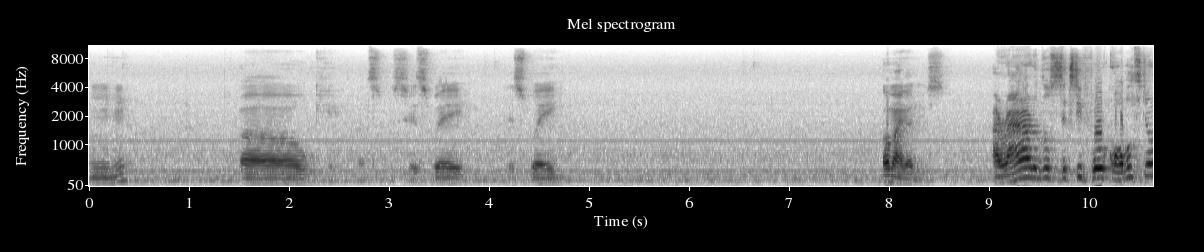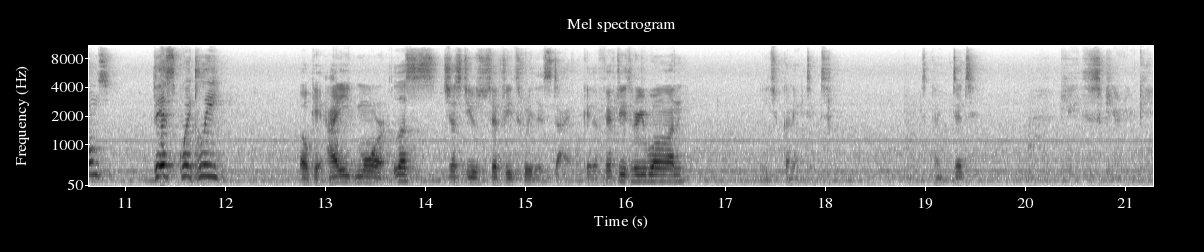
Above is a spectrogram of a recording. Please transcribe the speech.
Mm-hmm. Okay, let's this way, this way. Oh my goodness. I ran out of those 64 cobblestones? This quickly? Okay, I need more. Let's just use 53 this time. Okay, the 53 one. I need to connect it. Connect it. Okay, this is scary. Okay.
